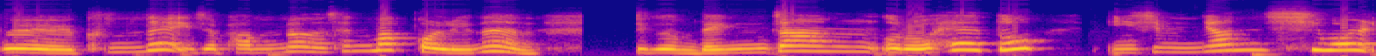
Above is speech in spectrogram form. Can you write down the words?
네, 근데 이제 반면에 생막걸리는 지금 냉장으로 해도 20년 10월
